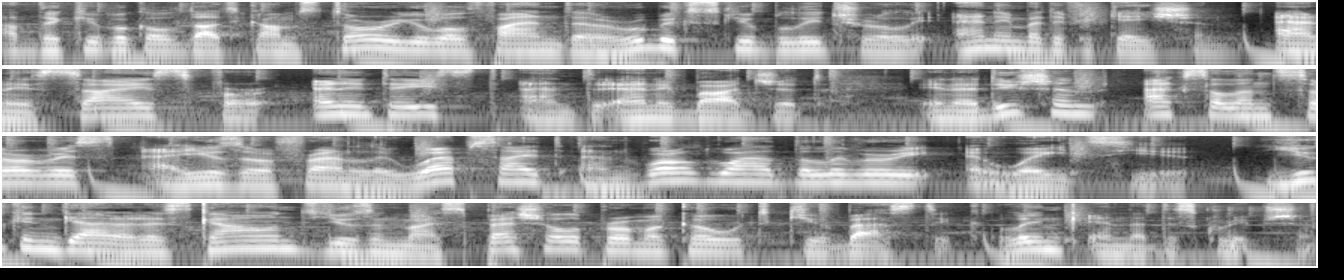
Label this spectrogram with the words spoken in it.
At the cubicle.com store you will find the Rubik's Cube literally any modification, any size, for any taste and any budget, In addition, excellent service, a user-friendly website and worldwide delivery awaits you. You can get a discount using my special promo code CUBASTIC, link in the description.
